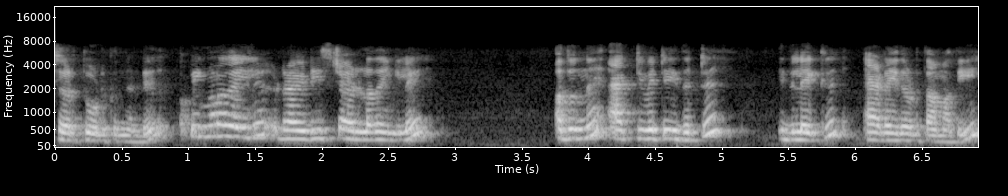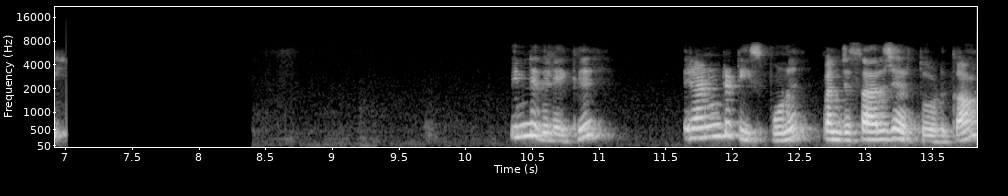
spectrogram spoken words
ചേർത്ത് കൊടുക്കുന്നുണ്ട്. അപ്പോൾ നിങ്ങളുടെ കയ്യിൽ ഡ്രൈഡ് ഈസ്റ്റ് ഉള്ളതെങ്കിൽ അതൊന്ന് ആക്ടിവേറ്റ് ചെയ്തിട്ട് ഇതിലേക്ക് ആഡ് ചെയ്ത് കൊടുത്താൽ മതി. പിന്നെ ഇതിലേക്ക് രണ്ട് ടീസ്പൂണ് പഞ്ചസാര ചേർത്ത് കൊടുക്കാം.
